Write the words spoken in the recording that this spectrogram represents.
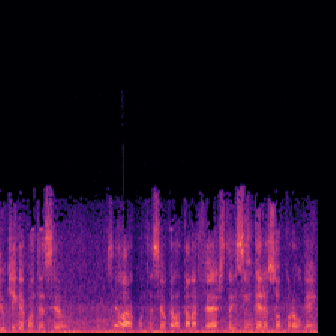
E o que que aconteceu? Sei lá, aconteceu que ela está na festa e se interessou por alguém.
